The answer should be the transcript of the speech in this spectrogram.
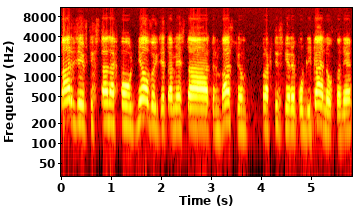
bardziej w tych Stanach Południowych, gdzie tam jest ta, ten bastion praktycznie republikanów, no nie?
